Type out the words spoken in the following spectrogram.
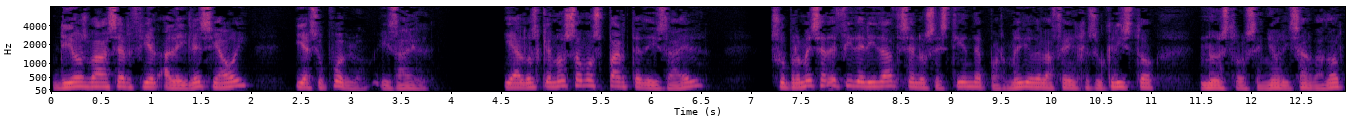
Dios va a ser fiel a la Iglesia hoy y a su pueblo, Israel. Y a los que no somos parte de Israel, su promesa de fidelidad se nos extiende por medio de la fe en Jesucristo, nuestro Señor y Salvador,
